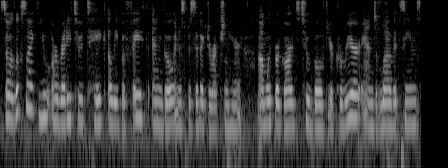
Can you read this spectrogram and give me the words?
So it looks like you are ready to take a leap of faith and go in a specific direction here um, with regards to both your career and love, it seems.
